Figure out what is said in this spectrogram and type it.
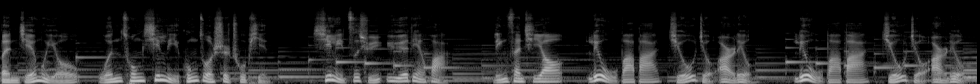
本节目由文聪心理工作室出品，心理咨询预约电话：零三七幺六五八八九九二六六五八八九九二六。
